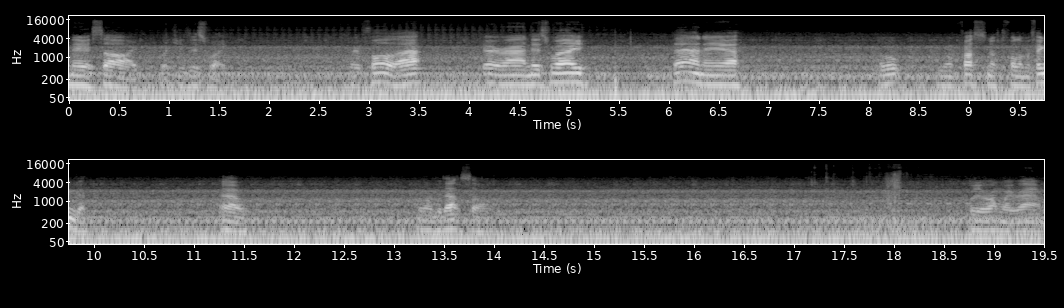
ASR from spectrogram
near side, which is this way. So follow that, go around this way, down here. Oh, weren't fast enough to follow my finger. Oh. You want that side. Well, the wrong way round.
